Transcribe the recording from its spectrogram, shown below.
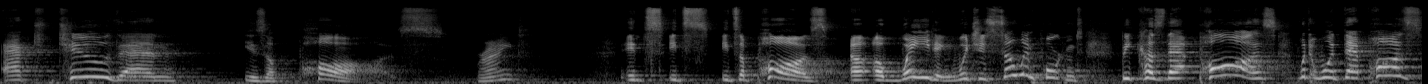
Act two, then, is a pause, right? It's, it's, it's a pause, a, a waiting, which is so important because that pause, what, what that pause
